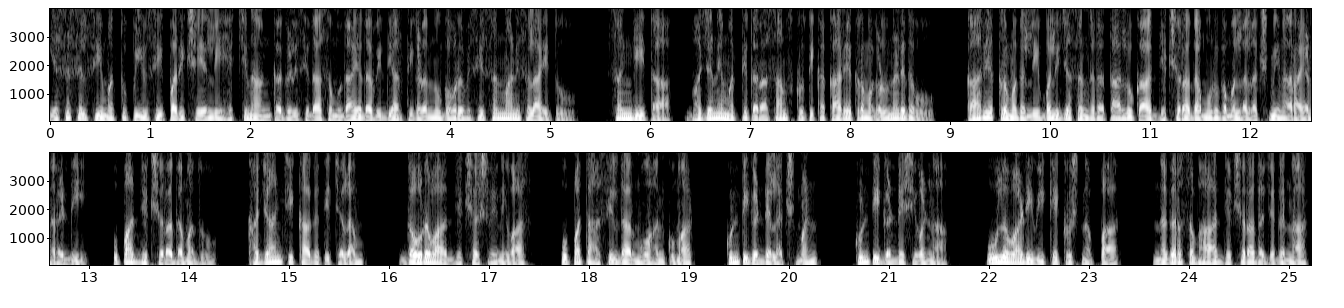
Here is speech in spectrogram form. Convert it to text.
ಎಸ್ಎಸ್ಎಲ್ಸಿ ಮತ್ತು ಪಿಯುಸಿ ಪರೀಕ್ಷೆಯಲ್ಲಿ ಹೆಚ್ಚಿನ ಅಂಕ ಗಳಿಸಿದ ಸಮುದಾಯದ ವಿದ್ಯಾರ್ಥಿಗಳನ್ನು ಗೌರವಿಸಿ ಸನ್ಮಾನಿಸಲಾಯಿತು. ಸಂಗೀತ, ಭಜನೆ ಮತ್ತಿತರ ಸಾಂಸ್ಕೃತಿಕ ಕಾರ್ಯಕ್ರಮಗಳು ನಡೆದವು. ಕಾರ್ಯಕ್ರಮದಲ್ಲಿ ಬಲಿಜ ಸಂಘದ ತಾಲೂಕಾ ಅಧ್ಯಕ್ಷರಾದ ಮುರುಗಮಲ್ಲ ಲಕ್ಷ್ಮೀನಾರಾಯಣ ರೆಡ್ಡಿ, ಉಪಾಧ್ಯಕ್ಷರಾದ ಮಧು, ಖಜಾಂಚಿ ಕಾಗತಿ ಚಲಂ ಗೌರವ ಅಧ್ಯಕ್ಷ ಶ್ರೀನಿವಾಸ್, ಉಪ ತಹಸೀಲ್ದಾರ್ ಮೋಹನ್ ಕುಮಾರ್, ಕುಂಟಿಗಡ್ಡೆ ಲಕ್ಷ್ಮಣ್, ಕುಂಟಿಗಡ್ಡೆ ಶಿವಣ್ಣ, ಊಲವಾಡಿ ವಿಕೆ ಕೃಷ್ಣಪ್ಪ, ನಗರಸಭಾ ಅಧ್ಯಕ್ಷರಾದ ಜಗನ್ನಾಥ್,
